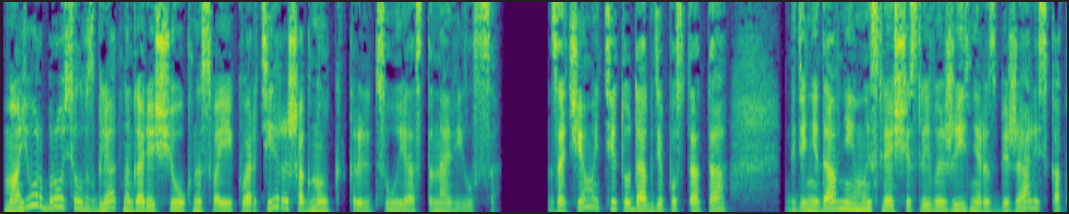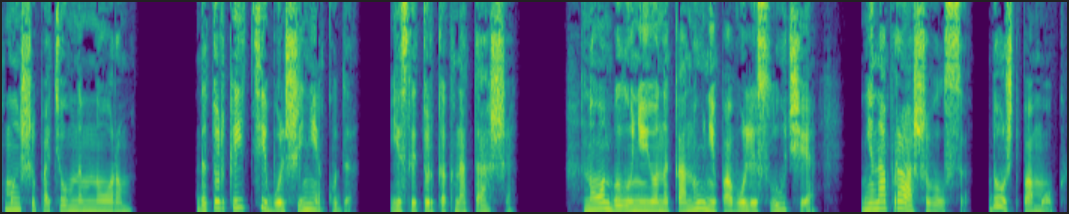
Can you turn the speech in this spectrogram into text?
Майор бросил взгляд на горящие окна своей квартиры, шагнул к крыльцу и остановился. Зачем идти туда, где пустота, где недавние мысли о счастливой жизни разбежались, как мыши по темным норам. Да только идти больше некуда, если только к Наташе. Но он был у нее накануне по воле случая, не напрашивался, дождь помог.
